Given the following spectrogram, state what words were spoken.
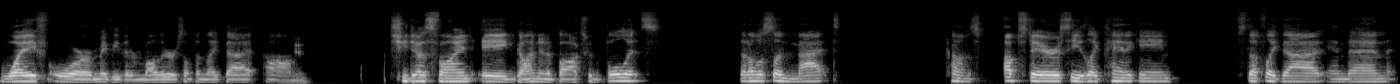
wife or maybe their mother or something like that. Yeah. Um, she does find a gun in a box with bullets. Then all of a sudden, Matt comes upstairs. He's like panicking, stuff like that, and then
